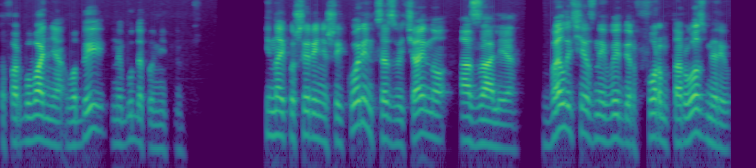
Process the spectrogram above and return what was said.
то фарбування води не буде помітним. І найпоширеніший корінь це, звичайно, азалія. Величезний вибір форм та розмірів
